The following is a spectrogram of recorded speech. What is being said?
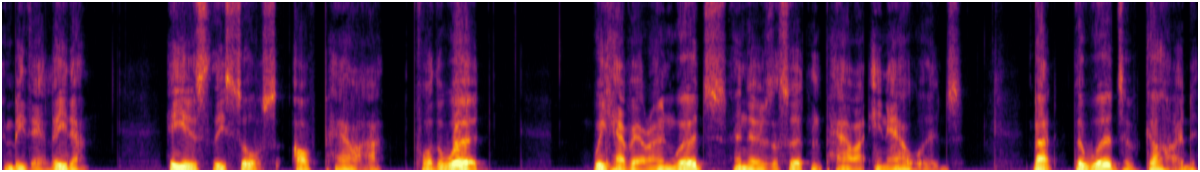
and be their leader. He is the source of power for the Word. We have our own words, and there is a certain power in our words, but the words of God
